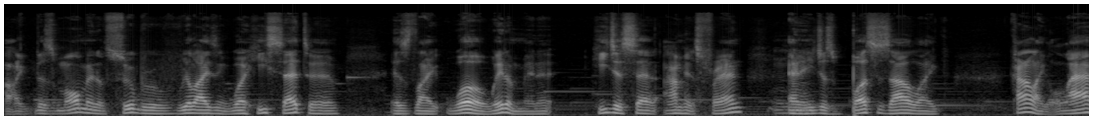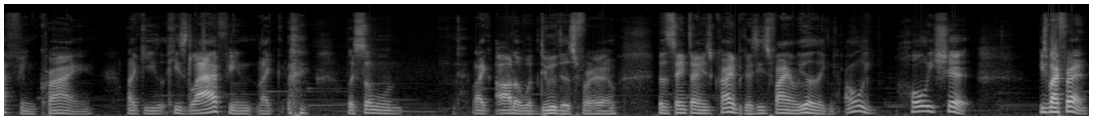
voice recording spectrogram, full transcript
like, this moment of Subaru realizing what he said to him is like, "Whoa, wait a minute." He just said, "I'm his friend." And he mm-hmm. just busts out like kind of like laughing crying. Like he he's laughing like like someone like otto would do this for him. But at the same time he's crying because he's finally like holy holy shit. He's my friend.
